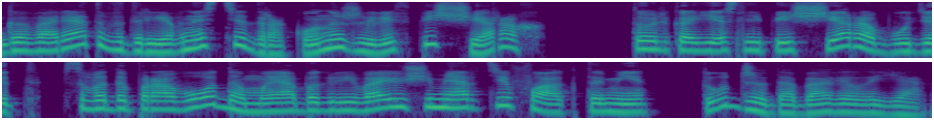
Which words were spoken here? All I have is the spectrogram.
Говорят, в древности драконы жили в пещерах. Только если пещера будет с водопроводом и обогревающими артефактами, тут же добавила я.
